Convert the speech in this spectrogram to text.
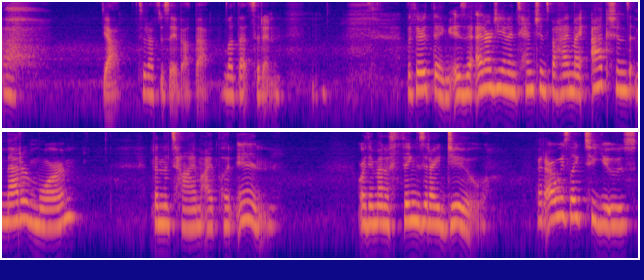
yeah, that's what I have to say about that. Let that sit in. the third thing is the energy and intentions behind my actions matter more than the time I put in or the amount of things that I do. But I always like to use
